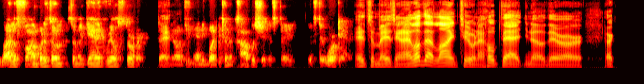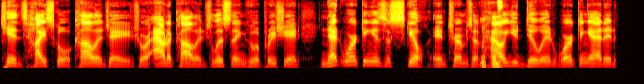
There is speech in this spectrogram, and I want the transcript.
lot of fun, but it's, a, it's an organic, real story that, you know, I think anybody can accomplish it if they if they work at it. It's amazing. And I love that line too. And I hope that, you know, there are are kids high school, college age, or out of college listening who appreciate networking is a skill in terms of mm-hmm. how you do it, working at it,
